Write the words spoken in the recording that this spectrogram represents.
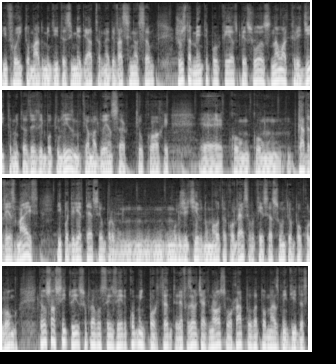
e foi tomado medidas imediatas né, de vacinação, justamente porque as pessoas não acreditam muitas vezes em botulismo, que é uma doença que ocorre é, com, com cada vez mais e poderia até ser um, um, um, objetivo numa outra conversa, porque esse assunto é um pouco longo. Então eu só cito isso para vocês verem como é importante né? fazer o diagnóstico rápido para tomar as medidas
